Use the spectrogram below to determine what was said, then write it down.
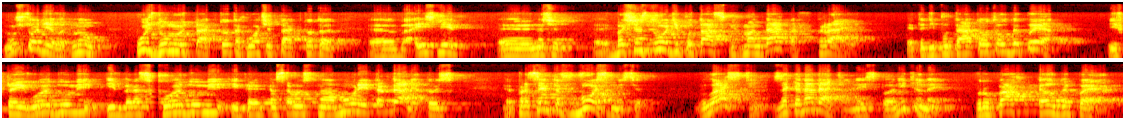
Ну что делать? Ну пусть думают так, кто-то хочет так, кто-то... Э, если э, значит, большинство депутатских мандатов в крае это депутаты от ЛДПР. И в Краевой Думе, и в Городской Думе, и в Комсомольск-на-Амуре и так далее. То есть процентов 80 власти законодательной, исполнительной в руках ЛДПР.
